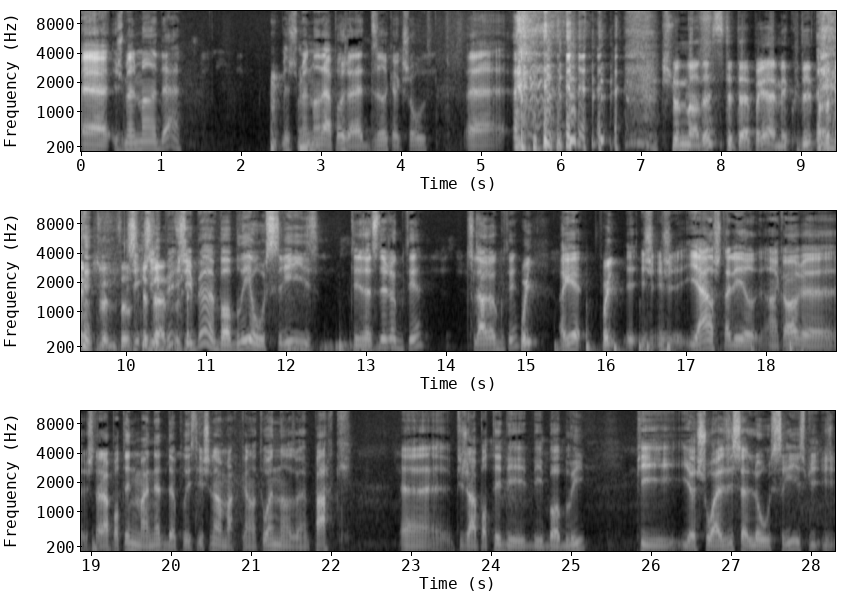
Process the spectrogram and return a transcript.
euh, je me demandais. Je me demandais pas, j'allais te dire quelque chose. Euh, Je me demandais si t'étais prêt à m'écouter pendant que je vais te dire ce que j'ai bu, j'ai bu un bubbly aux cerises. T'es as-tu déjà goûté? Tu l'auras goûté? Oui, Ok. oui. J- j- Hier, j'étais allé encore. euh, j'étais allé apporter une manette de PlayStation à Marc-Antoine dans un parc. Euh, puis j'ai apporté des, des bubbly. Puis il a choisi celle-là aux cerises. Puis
